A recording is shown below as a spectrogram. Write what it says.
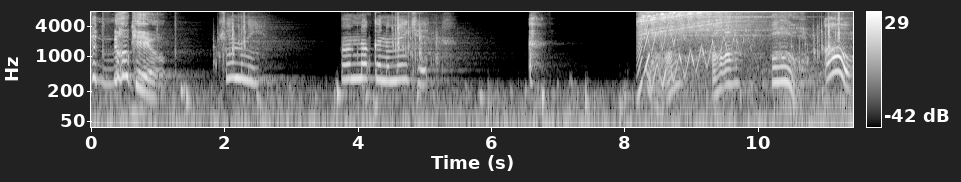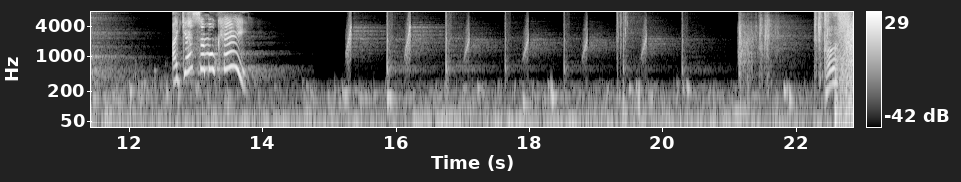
Pinocchio! Jiminy, I'm not gonna make it. Oh, Oh, I guess I'm okay. Huh?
